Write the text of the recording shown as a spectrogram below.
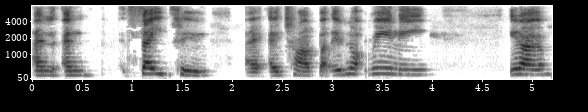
and and say to a, a child, but they're not really. You know,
